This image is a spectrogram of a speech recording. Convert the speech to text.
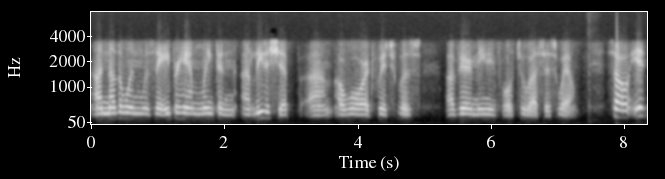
Another one was the Abraham Lincoln uh, Leadership um, Award, which was uh, very meaningful to us as well. So it,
